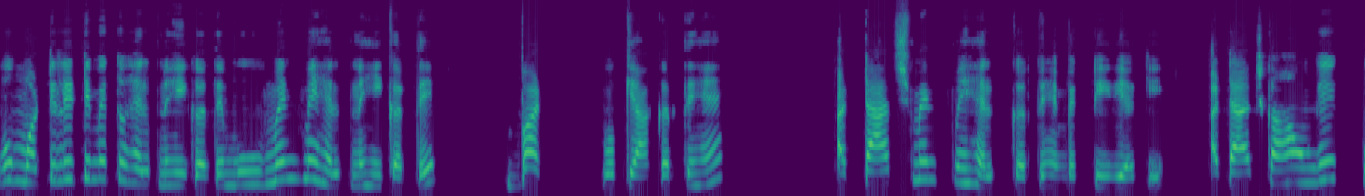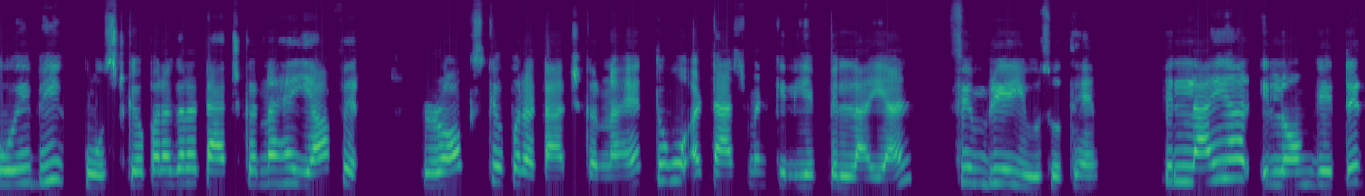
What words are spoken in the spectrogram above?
वो मोटिलिटी में तो हेल्प नहीं करते मूवमेंट में हेल्प नहीं करते बट वो क्या करते हैं? अटैचमेंट में हेल्प करते हैं बैक्टीरिया की। अटैच कहाँ होंगे? कोई भी पोस्ट के ऊपर अगर अटैच करना है या फिर रॉक्स के ऊपर अटैच करना है तो वो अटैचमेंट के लिए पिल्लाई एंड फिम्ब्रिया यूज़ होते हैं। Pili are elongated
